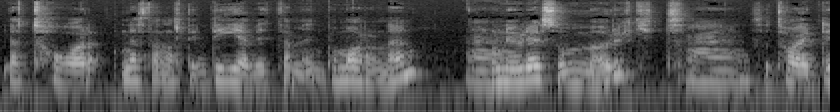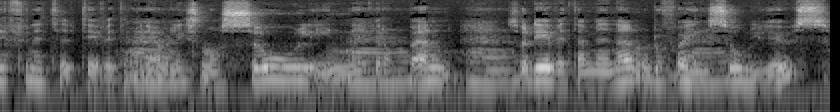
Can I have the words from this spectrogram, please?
jag tar nästan alltid D-vitamin på morgonen. Mm. Och nu är det så mörkt mm. så tar jag definitivt D-vitamin. Mm. Jag vill liksom ha sol in i mm. kroppen. Mm. Så D-vitaminen och då får jag in mm. solljus.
